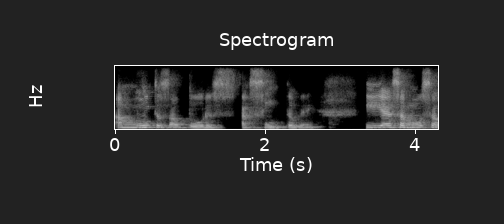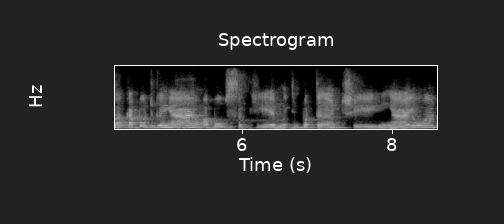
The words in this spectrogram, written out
Há muitas autoras assim também. E essa moça ela acabou de ganhar, é uma bolsa que é muito importante em Iowa.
